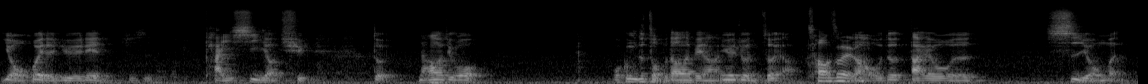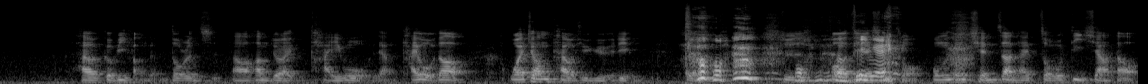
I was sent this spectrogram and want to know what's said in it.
友会的约练，就是排戏要去，对，然后结果我根本就走不到那边啊，因为就很醉啊，超醉。然后我就打给我的室友们，还有隔壁房的都认识，然后他们就来抬我，这样抬我到。我还叫他们抬我去约练，就是不知道这些什么。我们从前站还走过地下道，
